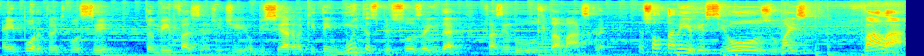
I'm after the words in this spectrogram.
é importante você também fazer. A gente observa que tem muitas pessoas ainda fazendo uso da máscara. Pessoal está meio receoso, mas vá lá,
